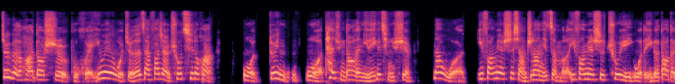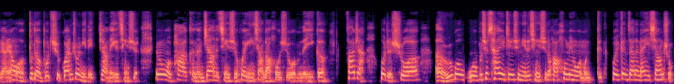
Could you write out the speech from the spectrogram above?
这个的话倒是不会，因为我觉得在发展初期的话，我对我探寻到了你的一个情绪，那我一方面是想知道你怎么了，一方面是出于我的一个道德感，让我不得不去关注你的这样的一个情绪，因为我怕可能这样的情绪会影响到后续我们的一个。发展，或者说，呃，如果我不去参与进去你的情绪的话，后面我们更会更加的难以相处。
